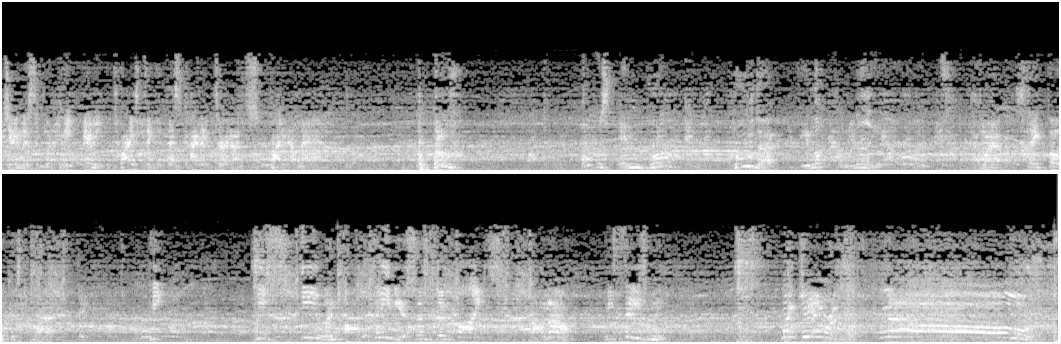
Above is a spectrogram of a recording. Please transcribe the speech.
Jameson would pay any price to get this kind of dirt on Spider-Man. That was Eddie Brock. Who the? He looked familiar. Whatever, stay focused. He, he's stealing Octavius's device. Oh no, he sees me. My camera! No!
